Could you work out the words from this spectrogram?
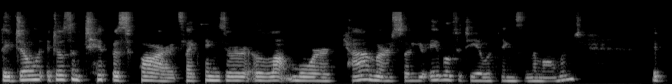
they don't it doesn't tip as far. It's like things are a lot more calmer, so you're able to deal with things in the moment. It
